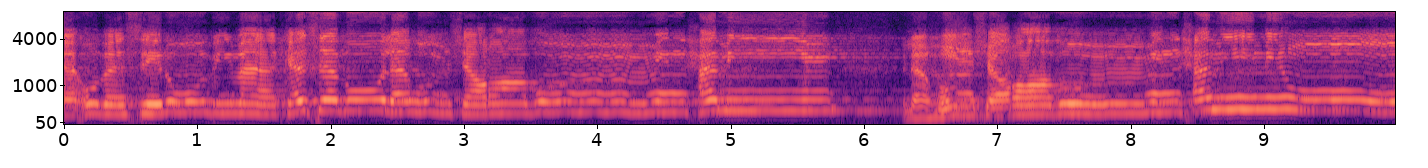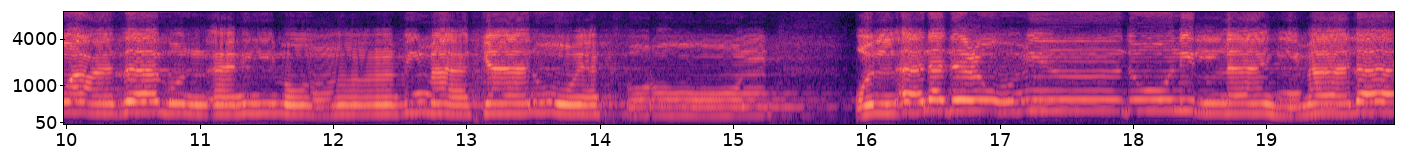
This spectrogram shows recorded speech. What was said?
أبسلوا بما كسبوا لهم شراب من حميم لهم شراب من حميم وعذاب أليم بما كانوا يكفرون. قل أندعو من دون الله ما لا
